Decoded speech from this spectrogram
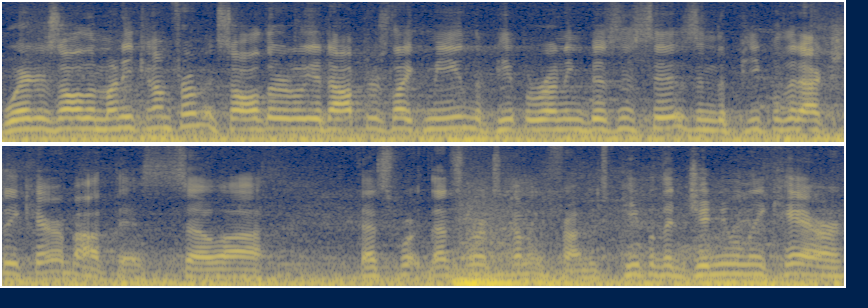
where does all the money come from? It's all the early adopters like me and the people running businesses and the people that actually care about this. So uh, that's, where, that's where it's coming from. It's people that genuinely care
